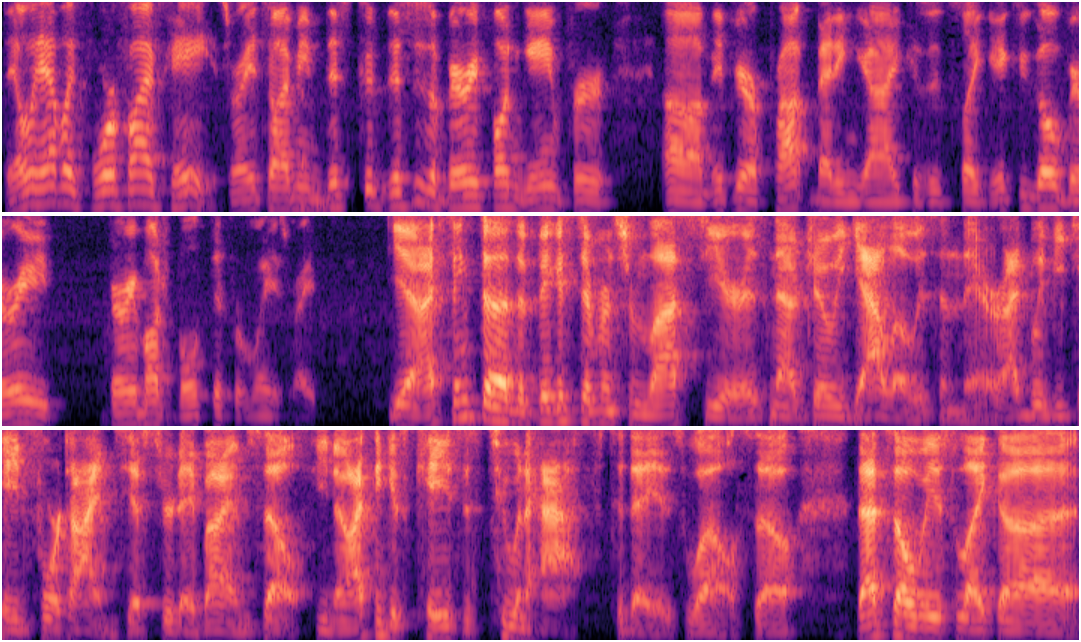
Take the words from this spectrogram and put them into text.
they only have like four or five Ks, right? So I mean, this could this is a very fun game for um, if you're a prop betting guy because it's like it could go very very much both different ways, right? Yeah, I think the the biggest difference from last year is now Joey Gallo is in there. I believe he K'd four times yesterday by himself. You know, I think his Ks is two and a half today as well. So that's always like a,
